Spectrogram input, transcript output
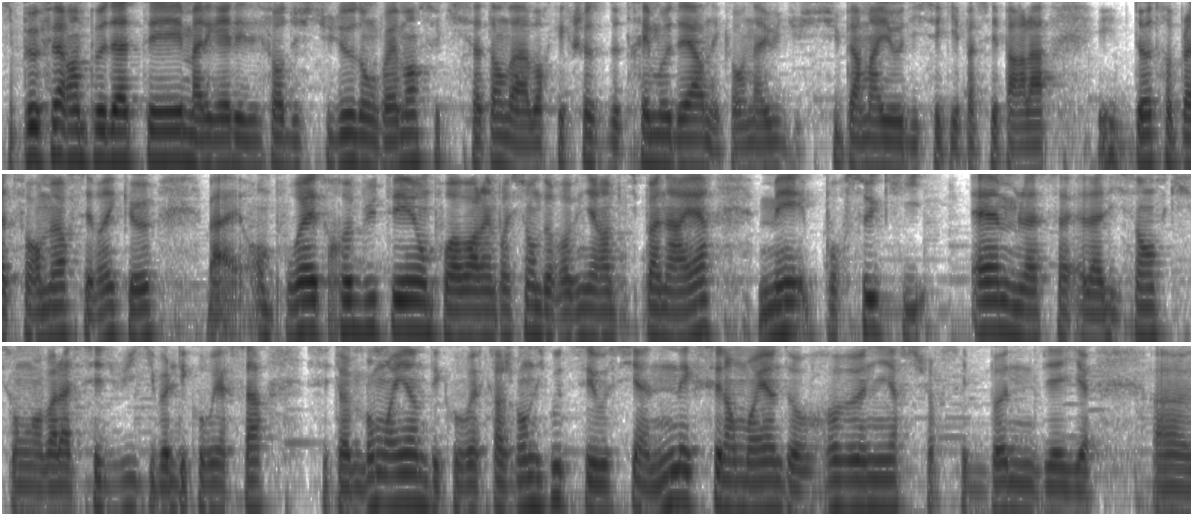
qui peut faire un peu daté malgré les efforts du studio. Donc vraiment ceux qui s'attendent à avoir quelque chose de très moderne et quand on a eu du Super Mario Odyssey qui est passé par là et d'autres platformers, c'est vrai que bah, on pourrait être rebuté, on pourrait avoir l'impression de revenir un petit peu en arrière. Mais pour ceux qui aiment la, licence, qui sont voilà, séduits, qui veulent découvrir ça, c'est un bon moyen de découvrir Crash Bandicoot. C'est aussi un excellent moyen de revenir sur ces bonnes vieilles euh,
